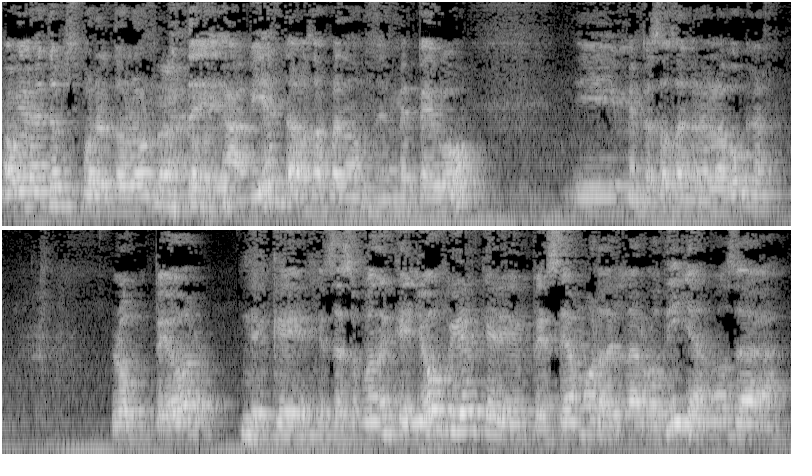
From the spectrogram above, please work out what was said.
Obviamente, pues por el dolor te avienta, o sea, fue donde me pegó y me empezó a sangrar la boca. Lo peor de que se supone que yo fui el que empecé a morder la rodilla, ¿no? O sea,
